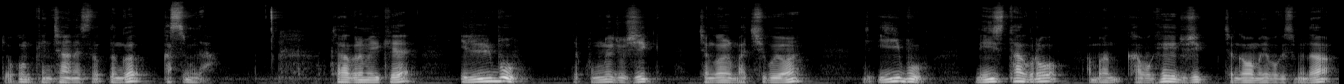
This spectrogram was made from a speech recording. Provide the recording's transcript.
조금 괜찮았었던 것 같습니다. 자 그러면 이렇게 1부 국내 주식 점검을 마치고요. 이제 2부 미스탁으로 한번 가보 해외 주식 점검 한번 해보겠습니다.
